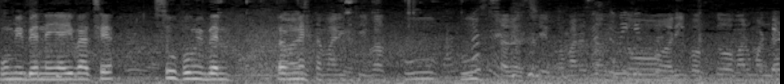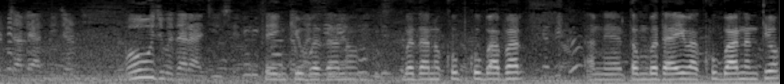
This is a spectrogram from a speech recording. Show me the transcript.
ભૂમિબેન અહીં આવ્યા છે. શું ભૂમિબેન તમને? તમારી સેવા ખૂબ ખૂબ સરસ છે. અમારા સંતો હરિભક્તો અમારું મંડળ ચાલે આતીજણ બહુ જ બધા રાજી છે. થેન્ક યુ બધાનો. બધાનો ખૂબ ખૂબ આભાર. અને તમે બધા આવ્યા ખૂબ આનંદ થયો.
